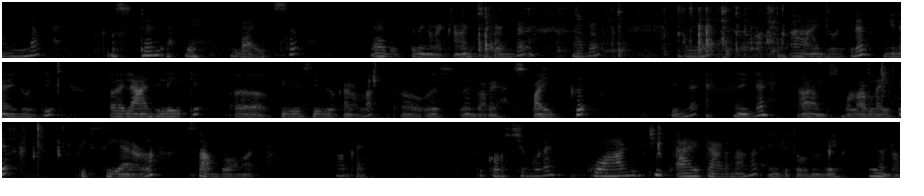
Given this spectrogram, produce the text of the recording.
നല്ല ക്രിസ്റ്റൽ ലൈറ്റ്സ് ഞാൻ ഇട്ട് നിങ്ങളെ കാണിച്ചിട്ടുണ്ട്. അപ്പം അതിന്റെ കൂട്ടത്തിൽ ഇങ്ങനെ അതിന്റെ കൂട്ടത്തിൽ ലാൻഡിലേക്ക് പി എസ് ചെയ്ത് വെക്കാനുള്ള എന്താ പറയുക സ്പൈക്ക് പിന്നെ അതിന്റെ സോളാർ ലൈറ്റ് ഫിക്സ് ചെയ്യാനുള്ള സംഭവങ്ങൾ. ഓക്കെ ഇത് കുറച്ചും കൂടെ ക്വാളിറ്റി ആയിട്ടാണെന്നാണ് എനിക്ക് തോന്നുന്നത്. ഇത് കണ്ടോ?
